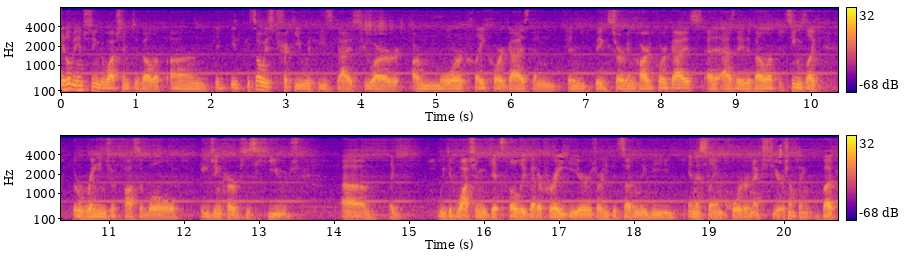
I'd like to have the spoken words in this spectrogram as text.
it'll be interesting to watch him develop. Um, it, it, it's always tricky with these guys who are, are more clay court guys than, than big serving hard court guys as, as they develop. It seems like the range of possible aging curves is huge. Um, like we could watch him get slowly better for eight years, or he could suddenly be in a slam quarter next year or something. But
